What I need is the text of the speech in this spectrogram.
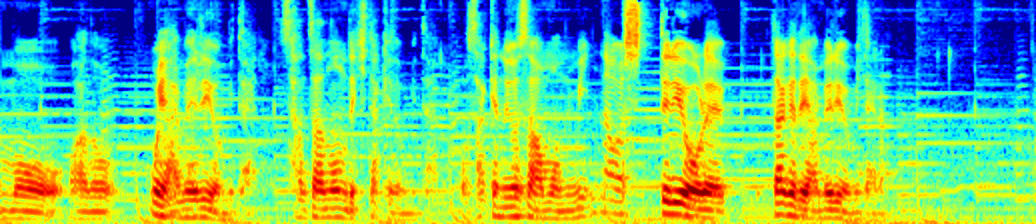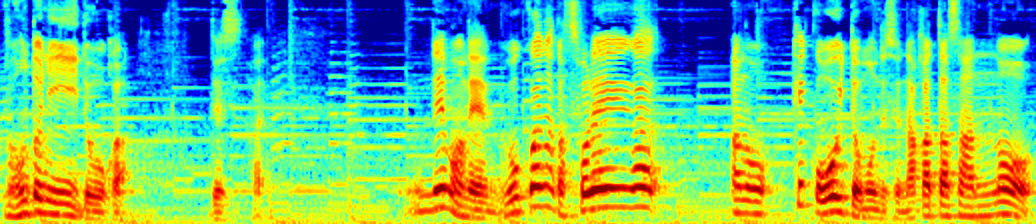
うん。もう、あの、もうやめるよみたいな。散々飲んできたけどみたいな。お酒の良さはもうみんなは知ってるよ俺。だけどやめるよみたいな。本当にいい動画です。はい。でもね、僕はなんかそれが、あの、結構多いと思うんですよ。中田さんの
